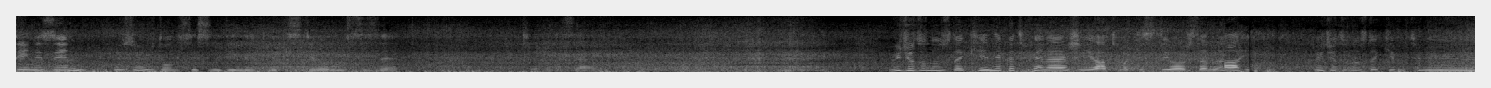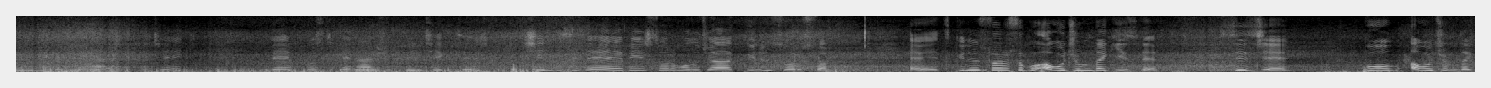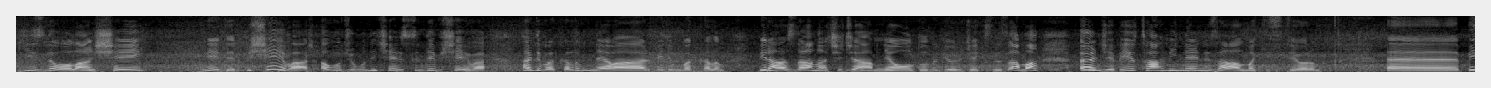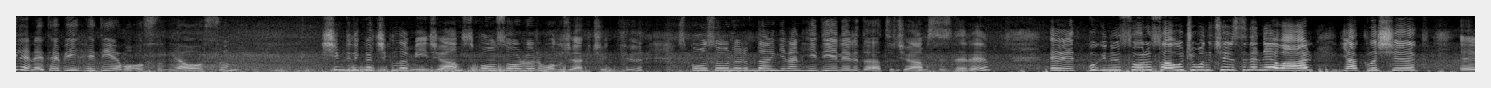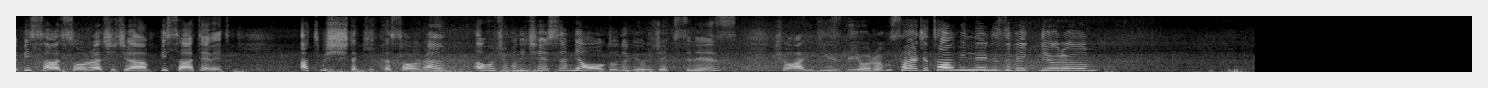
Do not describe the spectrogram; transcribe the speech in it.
denizin huzur dolu sesini dinletmek istiyorum size. Çok güzel. Vücudunuzdaki negatif enerjiyi atmak istiyorsanız vücudunuzdaki bütün negatif enerji gidecek ve pozitif enerji yüklenecektir. Şimdi size bir sorum olacak. Günün sorusu. Evet, günün sorusu bu avucumda gizli. Sizce bu avucumda gizli olan şey nedir? Bir şey var. Avucumun içerisinde bir şey var. Hadi bakalım ne var? Bilin bakalım. Birazdan açacağım ne olduğunu göreceksiniz ama önce bir tahminlerinizi almak istiyorum. Ee, bilene de bir hediyem olsun. Ne olsun? Şimdilik açıklamayacağım. Sponsorlarım olacak çünkü. Sponsorlarımdan gelen hediyeleri dağıtacağım sizlere. Evet, bugünün sorusu avucumun içerisinde ne var? Yaklaşık e, bir saat sonra açacağım. Bir saat evet. 60 dakika sonra avucumun içerisinde ne olduğunu göreceksiniz. Şu an gizliyorum. Sadece tahminlerinizi bekliyorum.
